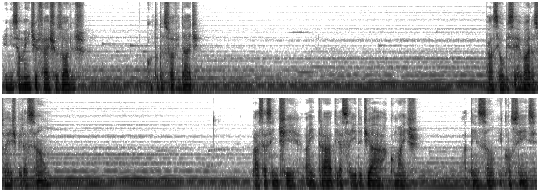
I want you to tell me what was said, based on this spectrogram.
Inicialmente feche os olhos com toda a suavidade. Passe a observar a sua respiração. Passe a sentir a entrada e a saída de ar com mais atenção e consciência.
